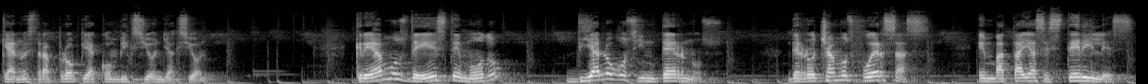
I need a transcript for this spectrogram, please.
que a nuestra propia convicción y acción. Creamos de este modo diálogos internos, derrochamos fuerzas, en batallas estériles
